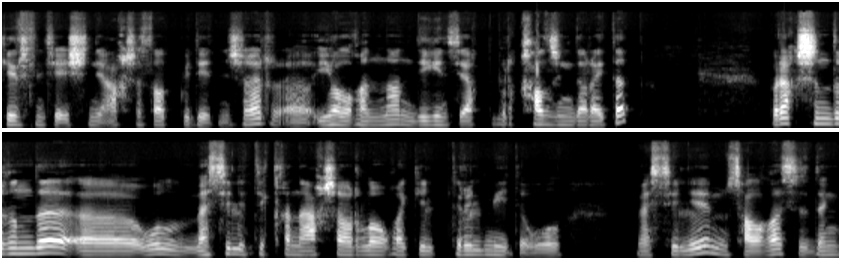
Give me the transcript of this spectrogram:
керісінше ішіне ақша салып кететін шығар ұялғаннан деген сияқты бір қалжыңдар айтады. Бірақ шындығында ол мәселе тек қана ақша ұрлауға келіп тірелмейді ол мәселе мысалға сіздің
